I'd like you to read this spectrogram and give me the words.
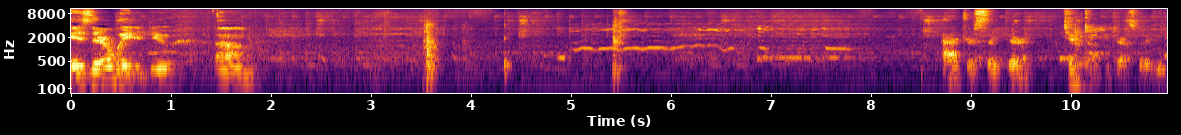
Is there a way to do? Um, address like their TikTok address, I.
